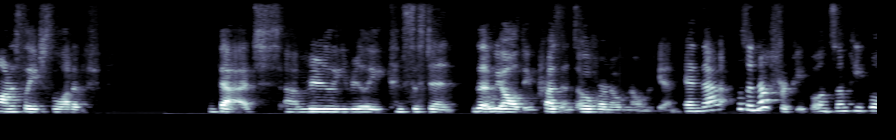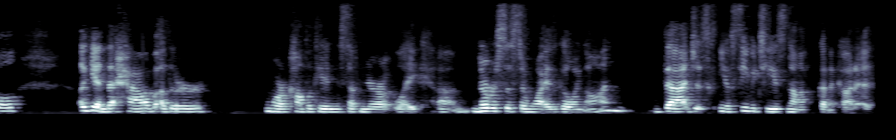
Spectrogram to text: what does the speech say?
honestly, just a lot of that um, really, really consistent that we all do presence over and over and over again. And that was enough for people. And some people, again, that have other more complicated stuff neuro like um, nervous system wise going on that just you know cbt is not going to cut it.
